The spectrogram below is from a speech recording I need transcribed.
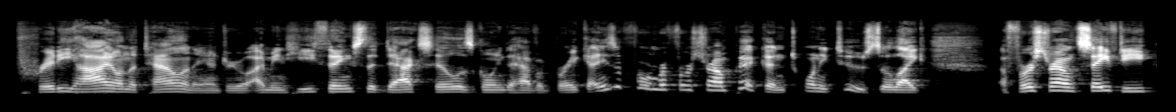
pretty high on the talent, Andrew. I mean, he thinks that Dax Hill is going to have a breakout. He's a former first round pick in 22. So, like a first round safety,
